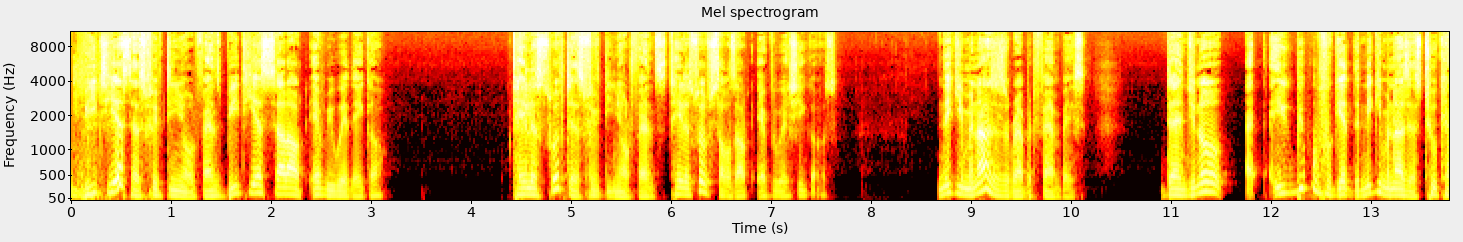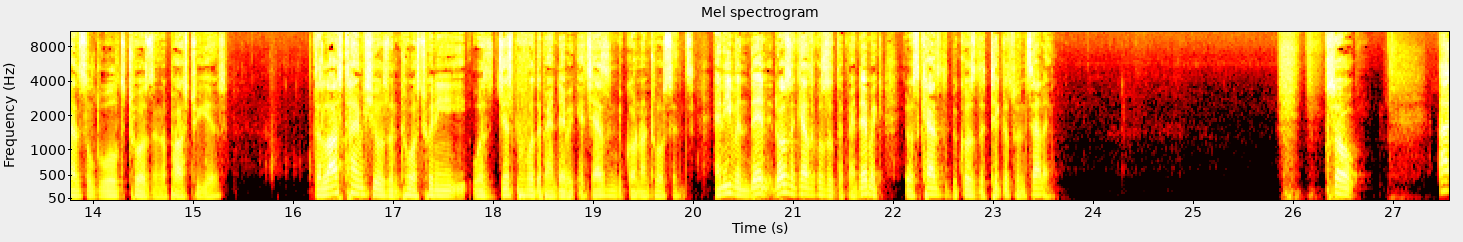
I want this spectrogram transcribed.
BTS has 15 year old fans. BTS sell out everywhere they go. Taylor Swift has 15 year old fans. Taylor Swift sells out everywhere she goes. Nicki Minaj has a rabid fan base. Then you know, uh, you, people forget that Nicki Minaj has two cancelled world tours in the past two years. The last time she was on tour was 20 was just before the pandemic, and she hasn't gone on tour since. And even then, it wasn't cancelled because of the pandemic. It was cancelled because the tickets weren't selling. So I,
